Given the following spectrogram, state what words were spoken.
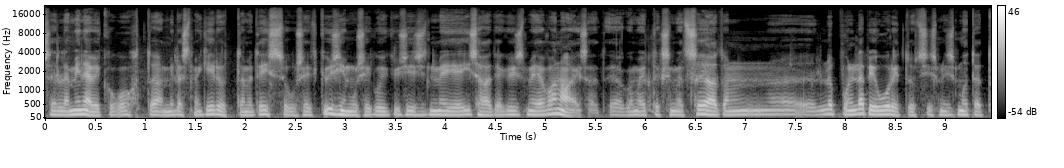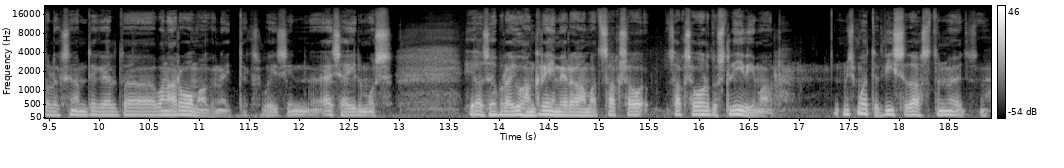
selle mineviku kohta, millest me kirjutame teistsuguseid küsimusi, kui küsisid meie isad ja küsisid meie vanaisad ja kui me ütleksime, et sõjad on äh, lõpuni läbi uuritud, siis mis mõtet oleks enam tegeleda Vana-Roomaga näiteks või siin äsja ilmus hea sõbra Juhan Kreemi raamat Saksa, Saksa ordust Liivimaal. mis mõtet, viissada aastat on möödas, noh,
